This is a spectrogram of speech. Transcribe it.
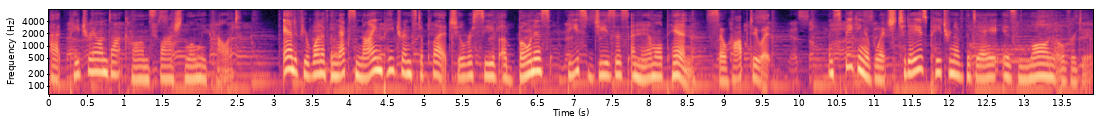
at patreon.com slash lonelypalette. And if you're one of the next nine patrons to pledge, you'll receive a bonus Beast Jesus enamel pin, so hop to it. And speaking of which, today's patron of the day is long overdue.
